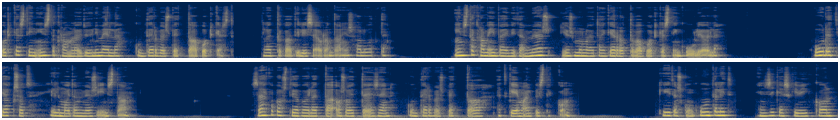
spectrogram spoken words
Podcastin Instagram löytyy nimellä kun terveys pettaa podcast. Laittakaa tiliseurantaan, jos haluatte. Instagramiin päivitän myös, jos mulla on jotain kerrottavaa podcastin kuulijoille. Uudet jaksot ilmoitan myös Instaan. Sähköpostia voi laittaa osoitteeseen kun terveys pettaa at gmail.com. Kiitos kun kuuntelit. Ensi keskiviikkoon.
